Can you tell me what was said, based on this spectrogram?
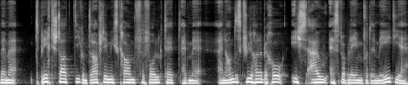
Wenn man die Berichterstattung und den Abstimmungskampf verfolgt hat, hat man ein anderes Gefühl können bekommen. Ist es auch ein Problem den Medien,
